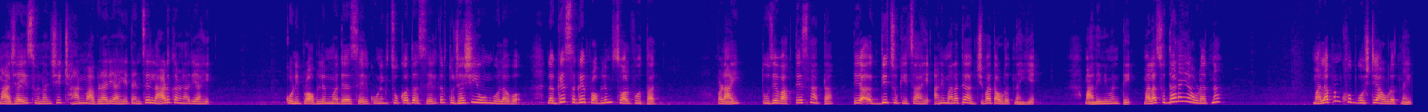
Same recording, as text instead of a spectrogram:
माझी आई सुनांशी छान वागणारी आहे त्यांचे लाड करणारी आहे. कोणी प्रॉब्लेममध्ये असेल कोणी चुकत असेल तर तुझ्याशी येऊन बोलावं. लगेच सगळे प्रॉब्लेम सॉल्व्ह होतात. पण आई तू जे वागतेस ना आता ते अगदी चुकीचं आहे आणि मला ते अजिबात आवडत नाही आहे मानिनी म्हणते मलासुद्धा नाही आवडत ना? मला पण खूप गोष्टी आवडत नाहीत.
